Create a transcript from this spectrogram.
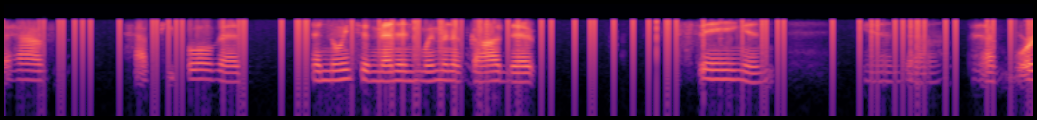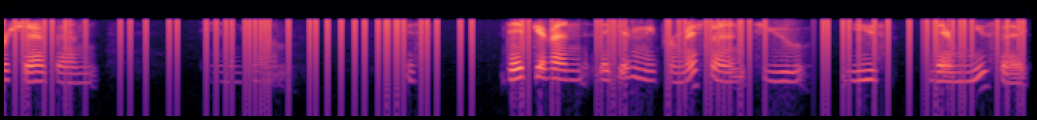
to have have people that anointed men and women of God that sing and and uh, have worship and and um, it's, they've given they've given me permission to use their music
